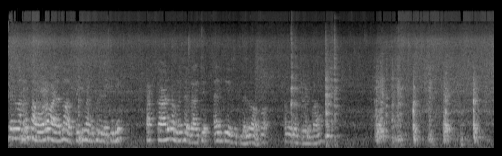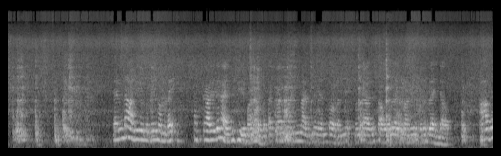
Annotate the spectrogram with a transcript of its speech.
ഇതിന് നമ്മുടെ സവോള വഴന്ന അവസ്ഥയ്ക്ക് നമുക്ക് ഇതിലേക്ക് ഇനി തക്കാളി നമ്മൾ ചെറുതായിട്ട് അരിഞ്ഞ് വെച്ചിട്ടുണ്ടല്ലോ. അപ്പോൾ അങ്ങനെ ഇട്ട് രണ്ടാവി വന്നിട്ട് നമ്മുടെ തക്കാളിയുടെ കാര്യത്തിൽ തീരുമാനം എടുക്കും തക്കാളി നന്നായിട്ട് വെന്ത് ഉടനെ നമ്മുടെ ആ ഒരു സവോള നന്നായിട്ട് ബ്ലെൻഡ് ആവും. അത്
